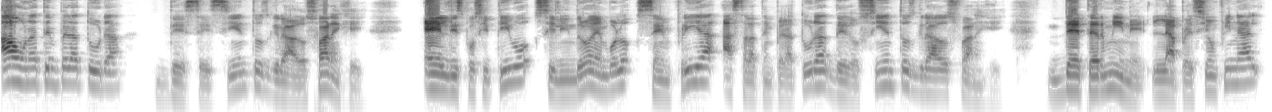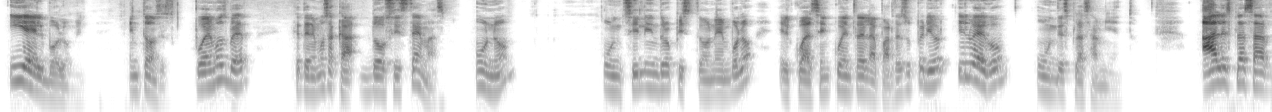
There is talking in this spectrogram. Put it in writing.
a una temperatura de 600 grados Fahrenheit. El dispositivo cilindro émbolo se enfría hasta la temperatura de 200 grados Fahrenheit. Determine la presión final y el volumen. Entonces, podemos ver que tenemos acá dos sistemas. Uno un cilindro pistón émbolo, el cual se encuentra en la parte superior, y luego un desplazamiento. Al desplazar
